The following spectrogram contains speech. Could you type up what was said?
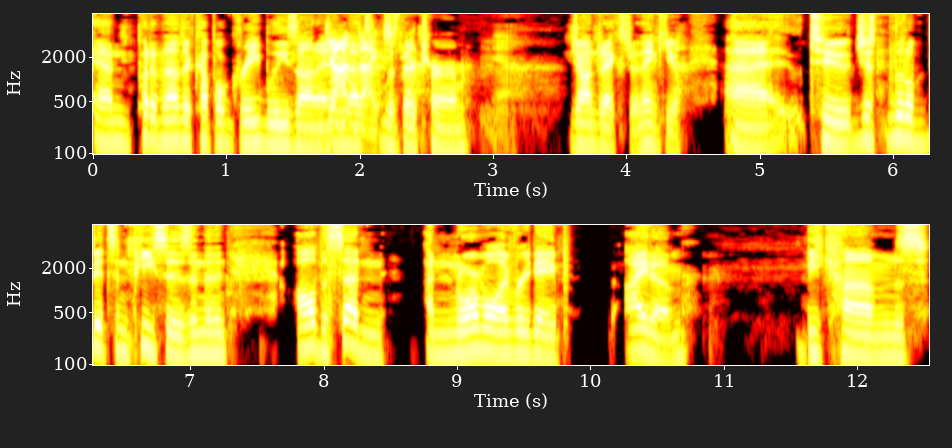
and put another couple greeblies on it John and that was their term. Yeah. John Dykstra thank you uh to just little bits and pieces and then all of a sudden a normal everyday item becomes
